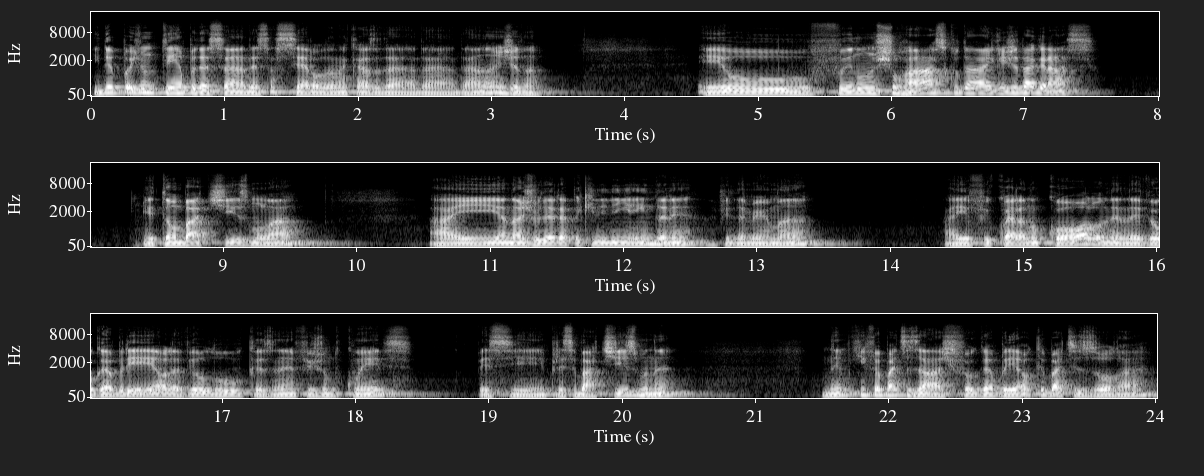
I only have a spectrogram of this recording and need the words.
E depois de um tempo dessa, dessa célula na casa da Ângela, da, eu fui num churrasco da Igreja da Graça. E tem um batismo lá. Aí a Ana Júlia era pequenininha ainda, né? Filha da minha irmã. Aí eu fui com ela no colo, né? Levei o Gabriel, levei o Lucas, né? Fui junto com eles para esse, pra esse batismo, né? Não lembro quem foi batizado, acho que foi o Gabriel que batizou lá.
